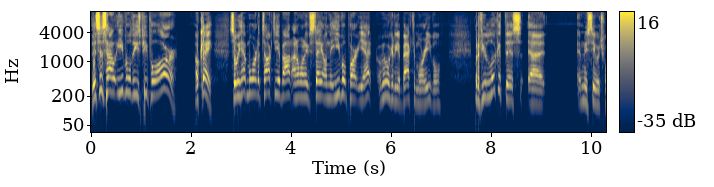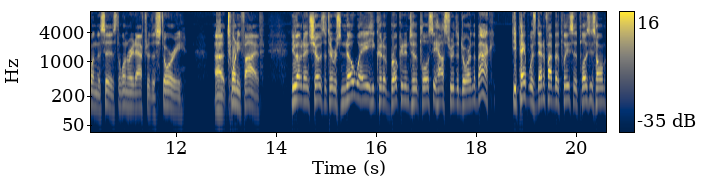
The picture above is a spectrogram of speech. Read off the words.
This is how evil these people are. Okay, so we have more to talk to you about. I don't want to stay on the evil part yet. I mean, we're going to get back to more evil. But if you look at this, uh, let me see which one this is. The one right after the story, uh, 25. New evidence shows that there was no way he could have broken into the Pelosi house through the door in the back. DePape was identified by the police at Pelosi's home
